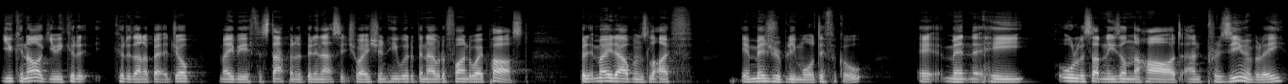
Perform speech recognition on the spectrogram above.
You can argue he could have, could have done a better job. Maybe if Verstappen had been in that situation, he would have been able to find a way past. But it made Albon's life immeasurably more difficult. It meant that he all of a sudden he's on the hard and presumably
